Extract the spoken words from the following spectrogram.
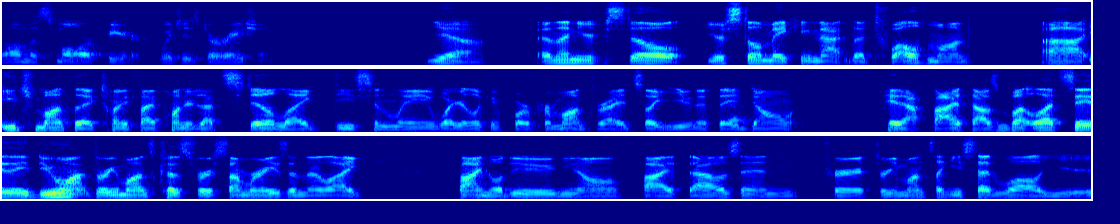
on the smaller fear, which is duration. Yeah. And then you're still you're still making that the 12 month uh each month like 2500 that's still like decently what you're looking for per month, right? So like even if they yeah. don't pay that five thousand. But let's say they do want three months because for some reason they're like, fine, we'll do you know five thousand for three months, like you said. Well, you're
